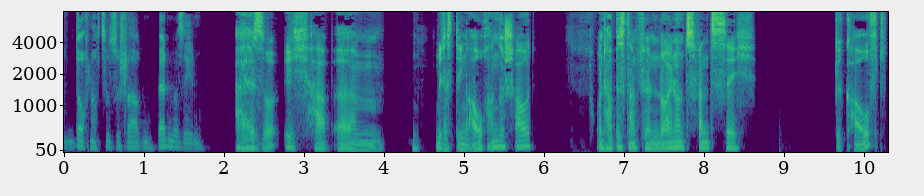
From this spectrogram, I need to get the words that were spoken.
doch noch zuzuschlagen. Werden wir sehen. Also ich habe ähm, mir das Ding auch angeschaut und habe es dann für 29 gekauft.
